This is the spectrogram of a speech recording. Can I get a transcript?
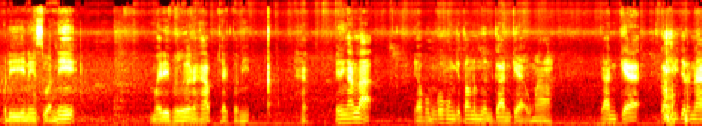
พอดีในส่วนนี้ไม่ได้เผลอนะครับแจ็คตัวนี้เป็นอย่างนั้นล่ะ เดี๋ยวผมก็คงจะต้องดำเนินการแกะออกมา การแกะก็พิจารณา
